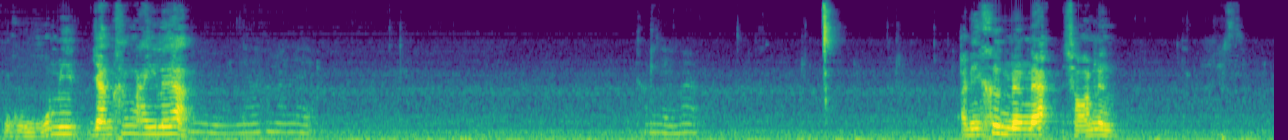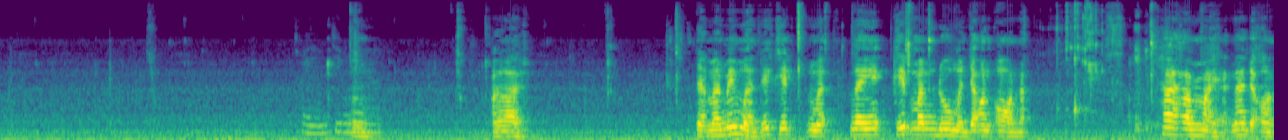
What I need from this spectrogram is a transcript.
โอ้โห มียันข้างในเลยอะอืมเนื้อทั้งนั้นเลยคำใหญ่มาก อันนี้ครึ่งหนึ่งนะ ช้อนหนึ่ง ใส่น้ำจิ้มอืเนื้มออร่อย แต่มันไม่เหมือนที่คิดเหมือนในคลิปมันดูเหมือนจะอ่อนๆอะ ถ้าทำใหม่อะน่าจะอ่อน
